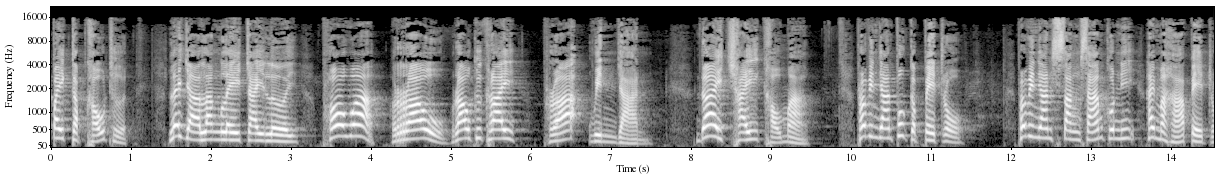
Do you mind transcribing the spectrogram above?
ไปกับเขาเถิด และอย่าลังเลใจเลย เพราะว่าเราเราคือใคร พระวิญญาณ ได้ใช้เขามา พระวิญญาณพูดกับเปโตร พระวิญญาณสั่งสามคนนี้ให้มาหาเปโตร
